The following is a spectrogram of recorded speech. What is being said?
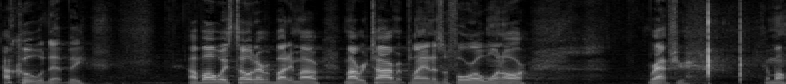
How cool would that be? I've always told everybody my, my retirement plan is a 401R. Rapture. Come on.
